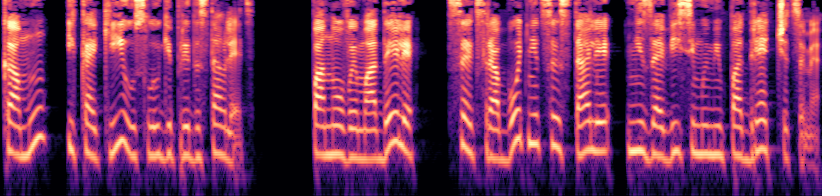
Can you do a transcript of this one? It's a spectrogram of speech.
кому и какие услуги предоставлять. По новой модели секс-работницы стали независимыми подрядчицами.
